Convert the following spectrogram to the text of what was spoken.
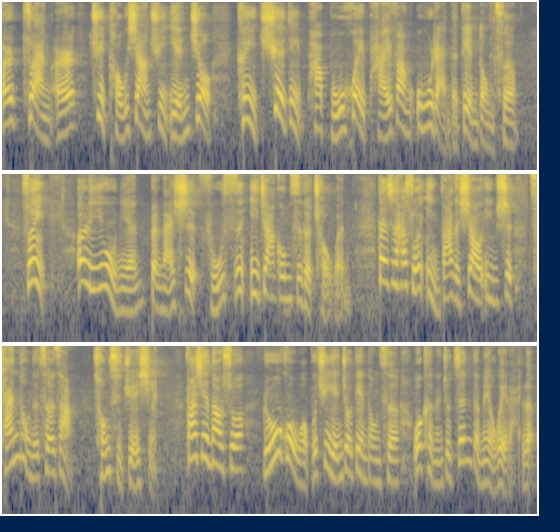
而转而去投向去研究可以确定它不会排放污染的电动车，所以。二零一五年本来是福斯一家公司的丑闻，但是它所引发的效应是传统的车厂从此觉醒，发现到说，如果我不去研究电动车，我可能就真的没有未来了。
